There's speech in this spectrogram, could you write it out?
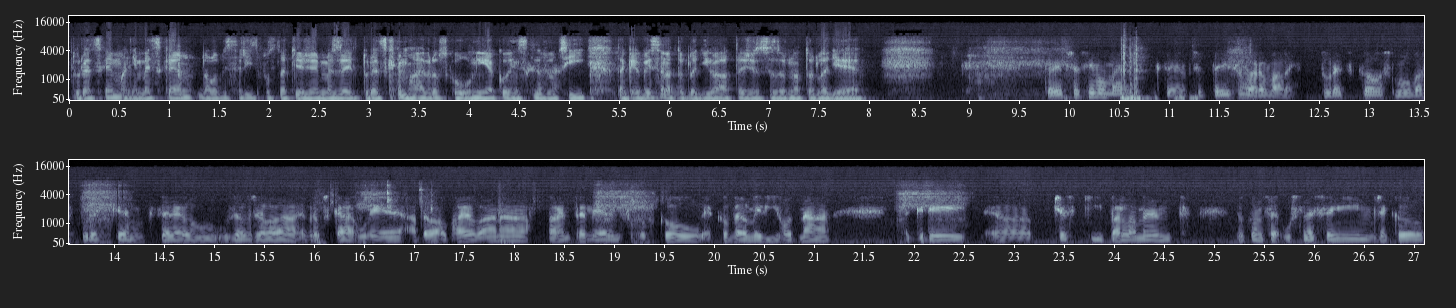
Tureckem a Německem. Dalo by se říct v podstatě, že mezi Tureckem a Evropskou unii jako institucí, tak jak vy se na tohle díváte, že se zrovna tohle děje? To je přesně moment, který, před který jsme varovali. Turecko, smlouva s Tureckem, kterou uzavřela Evropská unie a byla obhajována panem premiérem Sobotkou jako velmi výhodná, kdy uh, český parlament dokonce usnesením řekl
